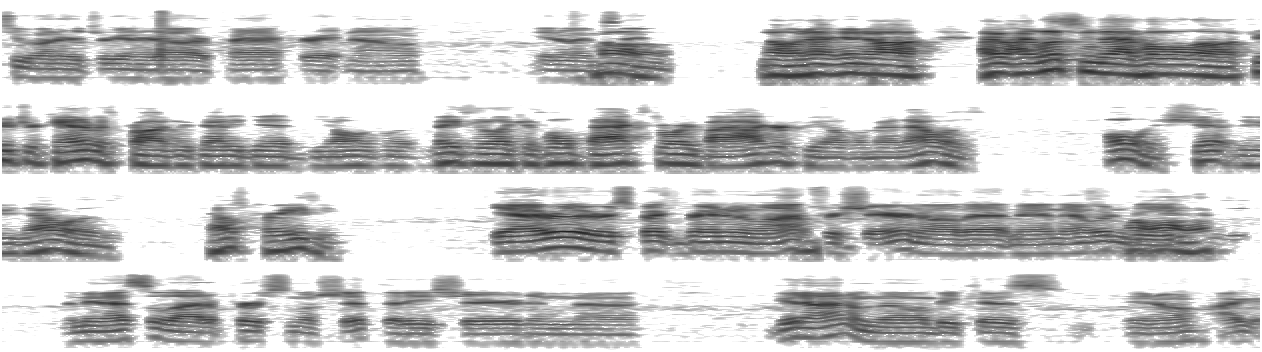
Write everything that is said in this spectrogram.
200 300 dollar pack right now. You know what I'm saying? No, and, and uh, I, I listened to that whole uh, future cannabis project that he did. You know, basically like his whole backstory biography of him, man. That was holy shit, dude. That was that was crazy. Yeah, I really respect Brandon a lot for sharing all that, man. That wouldn't be Oh, yeah. I mean, that's a lot of personal shit that he shared and uh good on him though because, you know, I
